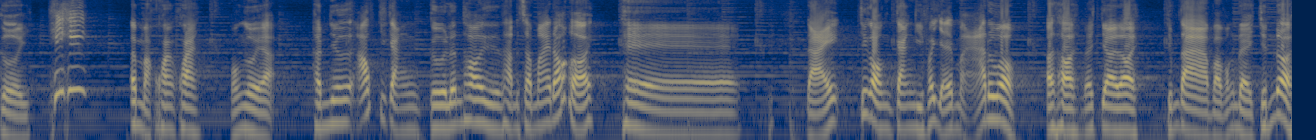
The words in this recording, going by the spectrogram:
cười. Ê mà khoan khoan, mọi người ạ à, Hình như ốc chỉ cần cười lên thôi thì thành Smile đót rồi. Hè. Đấy, chứ còn cần gì phải giải mã đúng không? À thôi, nói chơi thôi. Chúng ta vào vấn đề chính thôi.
